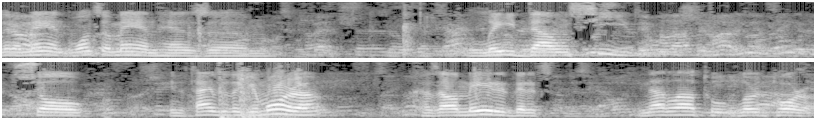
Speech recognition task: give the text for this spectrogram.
that a man, once a man has um, laid down seed, so in the times of the Gemara, Chazal made it that it's not allowed to learn Torah.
